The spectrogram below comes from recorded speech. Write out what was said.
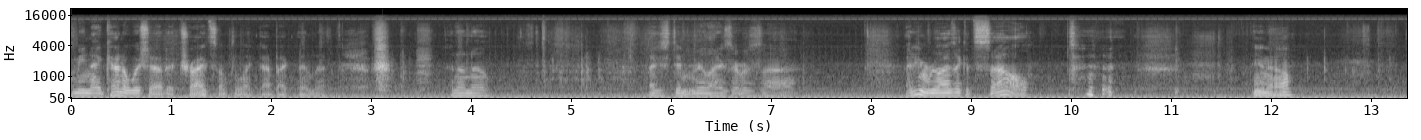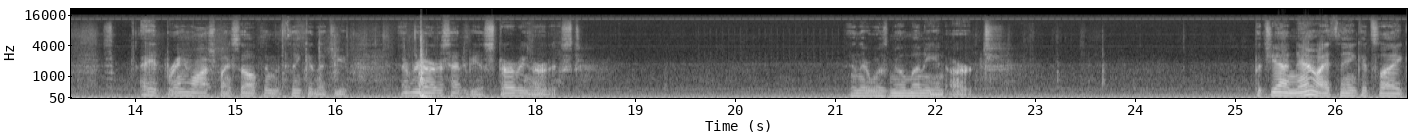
I mean, I kind of wish I would have tried something like that back then, but I don't know. I just didn't realize there was, uh, I didn't realize I could sell. you know. I had brainwashed myself into thinking that you, every artist had to be a starving artist. And there was no money in art. But yeah, now I think it's like,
